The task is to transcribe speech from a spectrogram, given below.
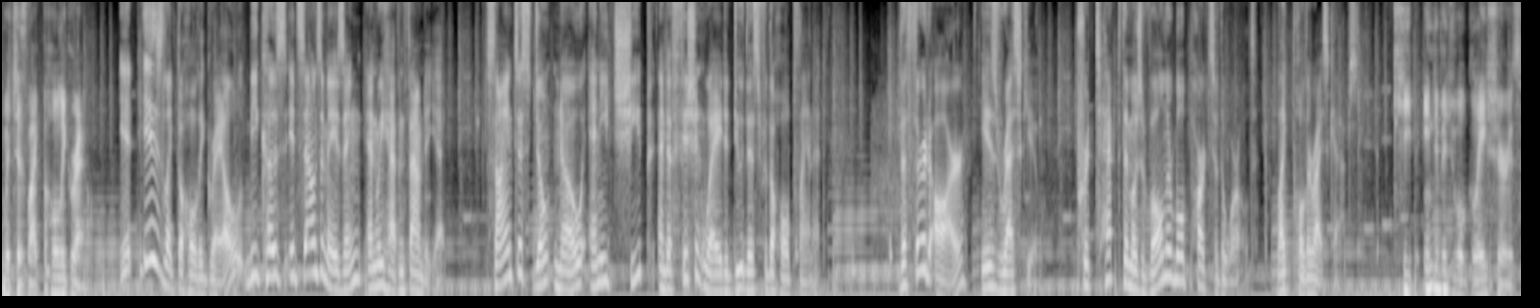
which is like the Holy Grail. It is like the Holy Grail because it sounds amazing and we haven't found it yet. Scientists don't know any cheap and efficient way to do this for the whole planet. The third R is rescue. Protect the most vulnerable parts of the world, like polar ice caps. Keep individual glaciers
